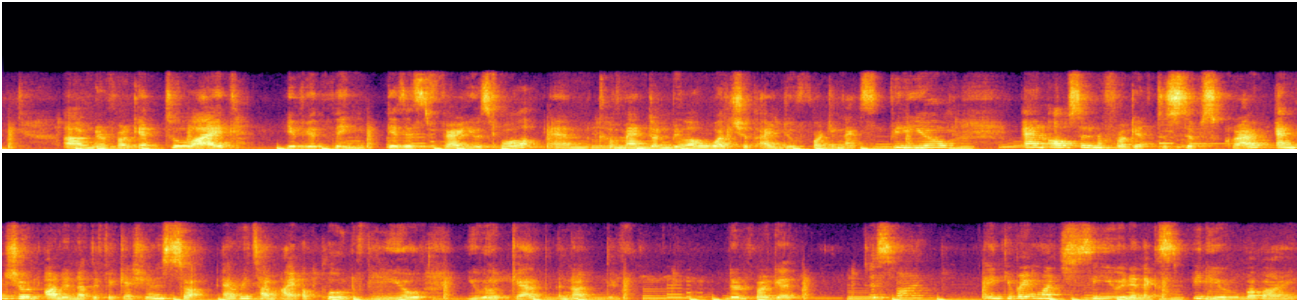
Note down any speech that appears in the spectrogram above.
Um, don't forget to like if you think this is very useful and comment down below what should I do for the next video. And also don't forget to subscribe and turn on the notifications so every time I upload a video you will get a notif. Don't forget this one. Thank you very much. See you in the next video. Bye bye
